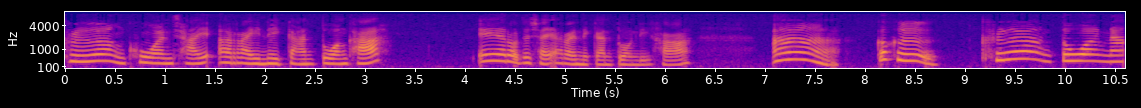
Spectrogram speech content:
เครื่องควรใช้อะไรในการตวงคะ เอ๊เราจะใช้อะไรในการตวงดีคะอ่าก็คือ เครื่องตวงน้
